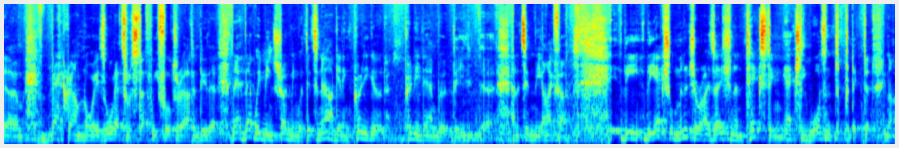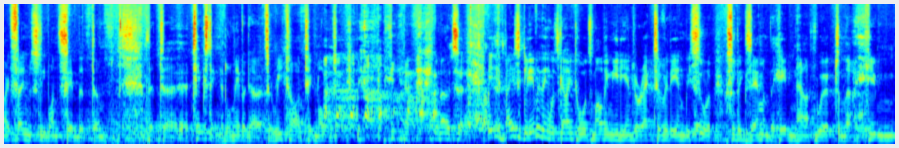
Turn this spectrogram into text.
um, background noise, all that sort of stuff we filter out and do that. That, that we've been struggling with. It's now getting pretty good, pretty damn good, the, uh, and it's in the iPhone. The, the actual miniaturization and texting actually wasn't predicted. You know, I famously once said that um, that uh, texting it'll never go. It's a retard technology. you know, it's a, it, basically everything was going towards multimedia interactivity, and we sort of sort of examined the head and how it worked, and the human,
